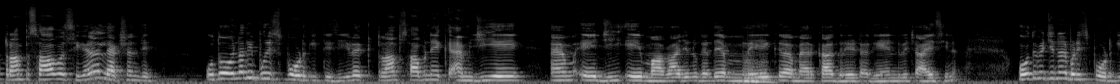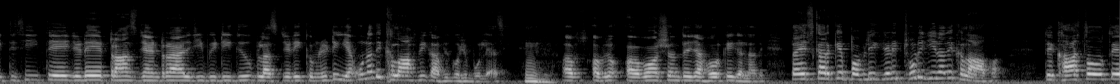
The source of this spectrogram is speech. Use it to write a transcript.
ਟਰੰਪ ਸਾਹਿਬ ਸੀਗੇ ਨਾ ਇਲੈਕਸ਼ਨ 'ਚ ਉਦੋਂ ਇਹਨਾਂ ਦੀ ਪੂਰੀ ਸਪੋਰਟ ਕੀਤੀ ਸੀ। ਜਿਹੜੇ ਟਰੰਪ ਸਾਹਿਬ ਨੇ ਇੱਕ ਐਮਜੀਏ ਐਮਏਜੀਏ ਮਾਗਾ ਜਿਹਨੂੰ ਕਹਿੰਦੇ ਆ ਮੇਕ ਅਮਰੀਕਾ ਗ੍ਰੇਟ ਅਗੇਨ ਵਿੱਚ ਆਏ ਸੀ ਨਾ। ਉਹਦੇ ਵਿੱਚ ਇਹਨਾਂ ਨੇ ਬੜੀ ਸਪੋਰਟ ਕੀਤੀ ਸੀ ਤੇ ਜਿਹੜੇ ਟਰਾਂਸਜੈਂਡਰ ਐਲਜੀਬੀਟੀਕਿਊ ਪਲੱਸ ਜਿਹੜੀ ਕਮਿਊਨਿਟੀ ਆ ਉਹਨਾਂ ਦੇ ਖਿਲਾਫ ਵੀ ਕਾਫੀ ਕੁਝ ਬੋਲਿਆ ਸੀ। ਅਬੋਰਸ਼ਨ ਤੇ ਜਾਂ ਹੋਰ ਕਈ ਗੱਲਾਂ ਤੇ। ਤਾਂ ਇਸ ਕਰਕੇ ਪਬਲਿਕ ਜਿਹੜੀ ਥੋੜੀ ਜਿਹੀ ਇਹਨਾਂ ਦੇ ਖਿਲਾਫ ਆ। ਤੇ ਖਾਸ ਤੌਰ ਤੇ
